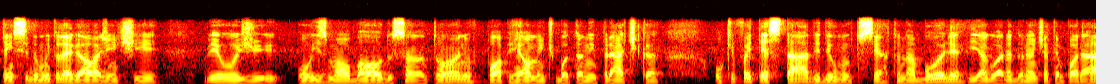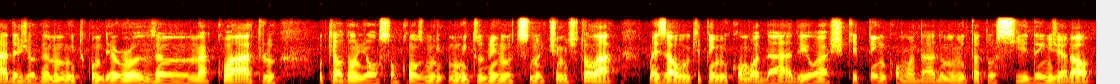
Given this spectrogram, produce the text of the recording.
tem sido muito legal a gente ver hoje o Small Ball do San Antonio, Pop realmente botando em prática o que foi testado e deu muito certo na bolha e agora durante a temporada, jogando muito com DeRozan na 4, o Keldon Johnson com os muitos minutos no time titular, mas algo que tem me incomodado e eu acho que tem incomodado muito a torcida em geral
